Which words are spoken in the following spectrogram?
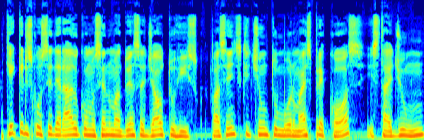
O que, que eles consideraram como sendo uma doença de alto risco? Pacientes que tinham um tumor mais precoce, estádio 1,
